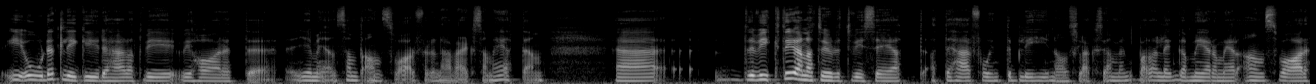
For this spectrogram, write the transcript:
i ordet ligger ju det här att vi, vi har ett eh, gemensamt ansvar för den här verksamheten. Eh, det viktiga naturligtvis är att, att det här får inte bli någon slags, ja men bara lägga mer och mer ansvar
